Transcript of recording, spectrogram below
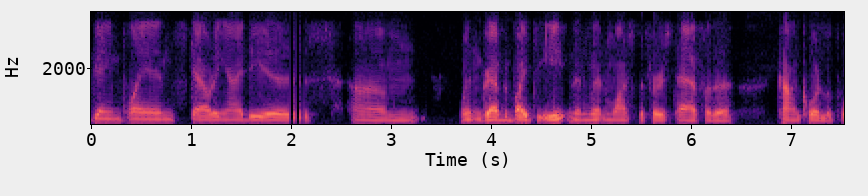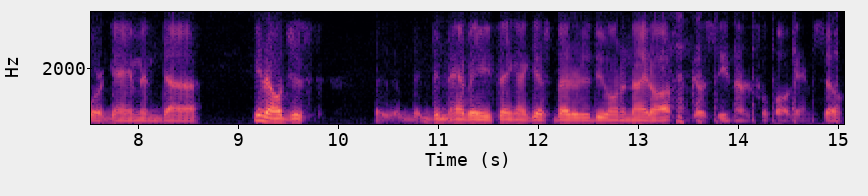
game plans, scouting ideas. Um, went and grabbed a bite to eat, and then went and watched the first half of the Concord Laporte game, and uh, you know, just didn't have anything, I guess, better to do on a night off and go see another football game. So,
